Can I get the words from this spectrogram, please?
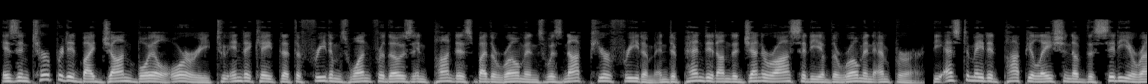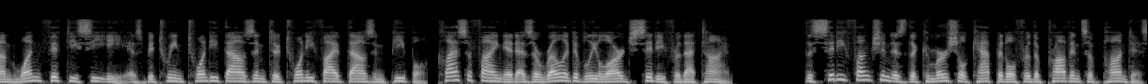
is interpreted by John Boyle Orrery to indicate that the freedoms won for those in Pontus by the Romans was not pure freedom and depended on the generosity of the Roman emperor. The estimated population of the city around 150 CE is between 20,000 to 25,000 people, classifying it as a relatively large city for that time. The city functioned as the commercial capital for the province of Pontus,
